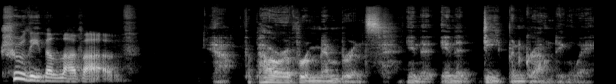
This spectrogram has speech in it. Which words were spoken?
truly the love of yeah, the power of remembrance in a in a deep and grounding way.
